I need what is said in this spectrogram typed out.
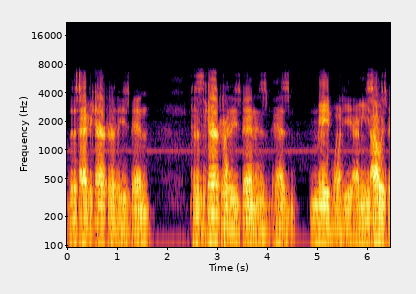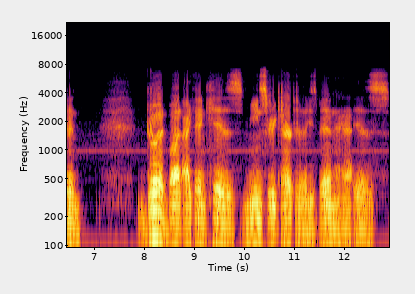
the type of character that he's been. Because the character that he's been has has made what he. I mean, he's always been good, but I think his mean street character that he's been ha- is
